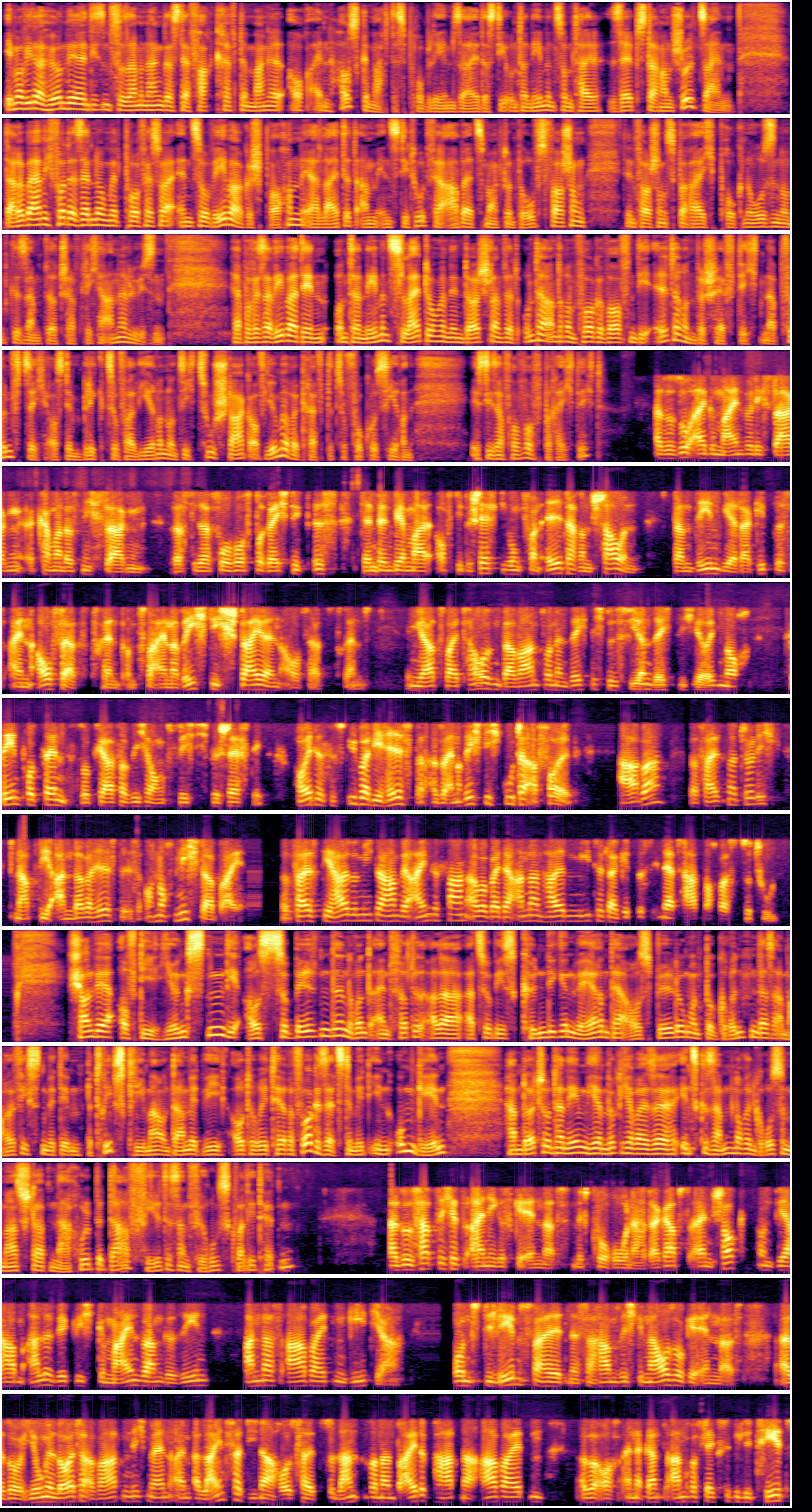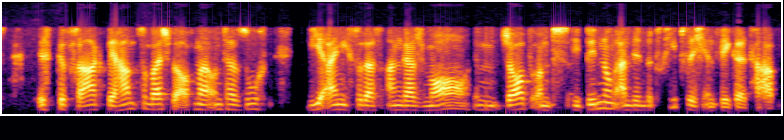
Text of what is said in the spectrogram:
Immer wieder hören wir in diesem Zusammenhang, dass der Fachkräftemangel auch ein hausgemachtes Problem sei, dass die Unternehmen zum Teil selbst daran schuld seien. Darüber habe ich vor der Sendung mit Professor Enzo Weber gesprochen. Er leitet am Institut für Arbeitsmarkt und Berufsforschung den Forschungsbereich Prognosen und gesamtwirtschaftliche Analysen. Herr Professor Weber, den Unternehmensleitungen in Deutschland wird unter anderem vorgeworfen, die älteren Beschäftigten ab 50 aus dem Blick zu verlieren und sich zu stark auf jüngere Kräfte zu fokussieren. Ist dieser Vorwurf berechtigt? Also so allgemein würde ich sagen, kann man das nicht sagen, dass dieser Vorwurf berechtigt ist. Denn wenn wir mal auf die Beschäftigung von Älteren schauen, dann sehen wir, da gibt es einen Aufwärtstrend und zwar einen richtig steilen Aufwärtstrend. Im Jahr 2000, da waren von den 60 bis 64-Jährigen noch 10 Prozent sozialversicherungspflichtig beschäftigt. Heute ist es über die Hälfte, also ein richtig guter Erfolg. Aber das heißt natürlich, knapp die andere Hälfte ist auch noch nicht dabei. Das heißt, die halbe Miete haben wir eingefahren, aber bei der anderen halben Miete, da gibt es in der Tat noch was zu tun. Schauen wir auf die Jüngsten, die Auszubildenden. Rund ein Viertel aller Azubis kündigen während der Ausbildung und begründen das am häufigsten mit dem Betriebsklima und damit, wie autoritäre Vorgesetzte mit ihnen umgehen. Haben deutsche Unternehmen hier möglicherweise insgesamt noch in großem Maßstab Nachholbedarf? Fehlt es an Führungsqualitäten? Also es hat sich jetzt einiges geändert mit Corona. Da gab es einen Schock und wir haben alle wirklich gemeinsam gesehen, anders arbeiten geht ja. Und die Lebensverhältnisse haben sich genauso geändert. Also junge Leute erwarten nicht mehr in einem Alleinverdienerhaushalt zu landen, sondern beide Partner arbeiten. Also auch eine ganz andere Flexibilität ist gefragt. Wir haben zum Beispiel auch mal untersucht, wie eigentlich so das Engagement im Job und die Bindung an den Betrieb sich entwickelt haben.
